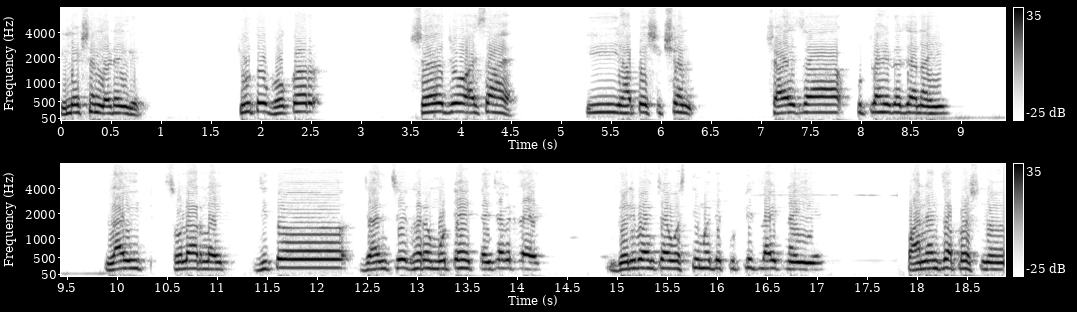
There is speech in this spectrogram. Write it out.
इलेक्शन लड़ेंगे. क्यों तो भोकर शहर जो ऐसा है की यहाँ पे शिक्षण शाळेचा कुठलाही दर्जा नाही. लाइट सोलार लाइट जिथं ज्यांचे घरं मोठे आहेत त्यांच्याकडेच आहेत. गरिबांच्या वस्तीमध्ये कुठलीच लाइट नाहीये. पाण्याचा प्रश्न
